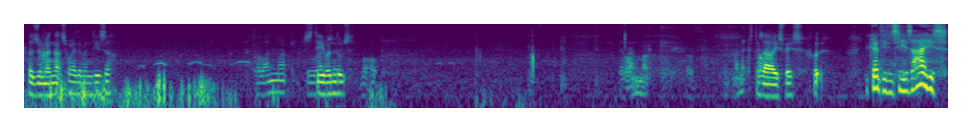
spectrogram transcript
If I zoom in, that's why the windows there. Landmark. Stay windows. The landmark of St. Minnick's There's Ali's face. Look, you can't even see his eyes.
